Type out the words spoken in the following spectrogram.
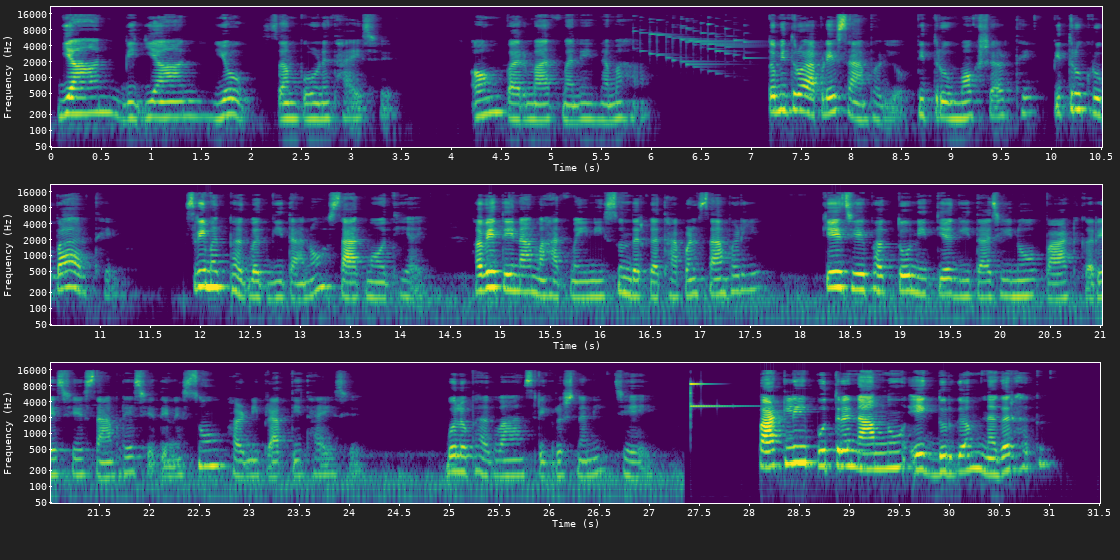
જ્ઞાન, વિજ્ઞાન, યોગ સંપૂર્ણ થાય છે. ઓમ પરમાત્માને નમઃ. તો મિત્રો, આપણે સાંભળ્યો પિતૃ મોક્ષ અર્થે, પિતૃ કૃપા અર્થે શ્રીમદ્ ભગવદ્ ગીતાનો સાતમો અધ્યાય. હવે તેના મહાત્મયની સુંદર કથા પણ સાંભળીએ. કે જે ભક્તો નિત્ય ગીતાજીનો પાઠ કરે છે, સાંભળે છે, તેને શું ફળની પ્રાપ્તિ થાય છે? બોલો ભગવાન શ્રી કૃષ્ણની જય. પાટલીપુત્ર નામનું એક દુર્ગમ નગર હતું,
